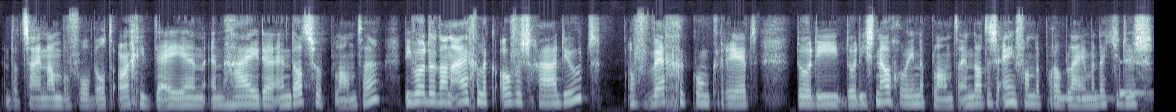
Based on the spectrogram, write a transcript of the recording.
En dat zijn dan bijvoorbeeld orchideeën en heiden en dat soort planten. Die worden dan eigenlijk overschaduwd of weggeconcurreerd door die, door die snelgroeiende planten. En dat is een van de problemen. Dat je dus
